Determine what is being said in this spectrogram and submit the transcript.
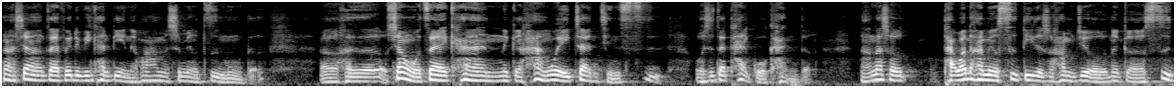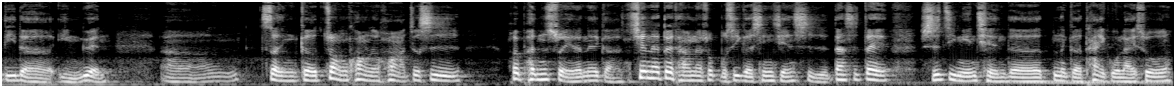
那像在菲律宾看电影的话，他们是没有字幕的。呃，很像我在看那个《捍卫战警四》，我是在泰国看的。然后那时候台湾都还没有四 D 的时候，他们就有那个四 D 的影院。嗯，整个状况的话，就是会喷水的那个。现在对台湾来说不是一个新鲜事，但是在十几年前的那个泰国来说。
